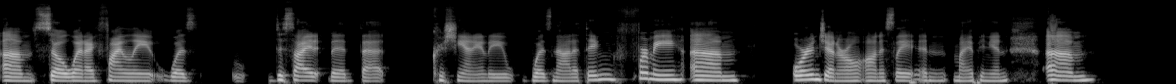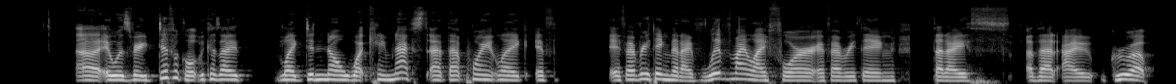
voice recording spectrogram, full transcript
Um so when I finally was decided that Christianity was not a thing for me um or in general honestly in my opinion um uh, it was very difficult because I like didn't know what came next at that point. Like if if everything that I've lived my life for, if everything that I th- that I grew up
